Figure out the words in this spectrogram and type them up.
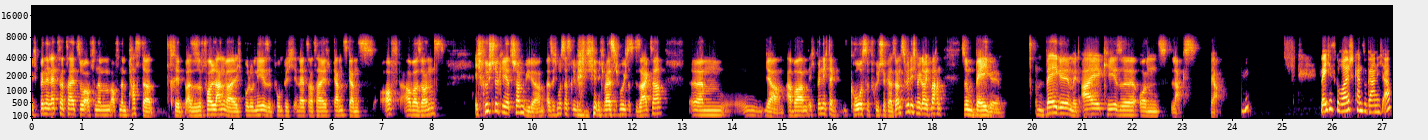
ich bin in letzter Zeit so auf einem, auf einem Pasta-Trip, also so voll langweilig. Bolognese pumpe ich in letzter Zeit ganz, ganz oft, aber sonst. Ich frühstücke jetzt schon wieder. Also ich muss das revidieren. Ich weiß nicht, wo ich das gesagt habe. Ähm, ja, aber ich bin nicht der große Frühstücker. Sonst würde ich mir, glaube ich, machen so ein Bagel. Ein Bagel mit Ei, Käse und Lachs. Ja. Mhm. Welches Geräusch kannst du gar nicht ab?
